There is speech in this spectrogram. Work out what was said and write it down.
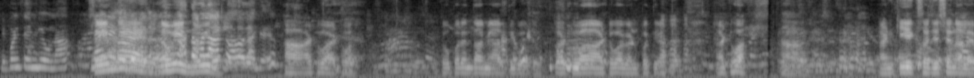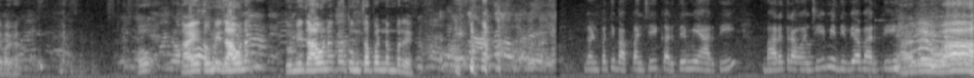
मी पण सेम घेऊ ना? सेम नाही नवीन नवीन. आठवावं लागेल. हा आठवा आठवा. तोपर्यंत आम्ही आरती बोलतो. आठवा आठवा गणपती आठवा. आठवा. हा. आणखी एक सजेशन आलंय बघा. हो काय तुम्ही जाऊ नका तुम्ही जाऊ नका तुमचा पण नंबर आहे. गणपती बाप्पांची करते मी आरती. भारतरावांची मी दिव्या भारती. अरे वा.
